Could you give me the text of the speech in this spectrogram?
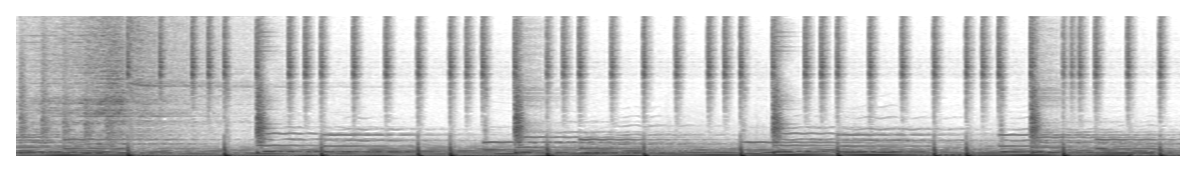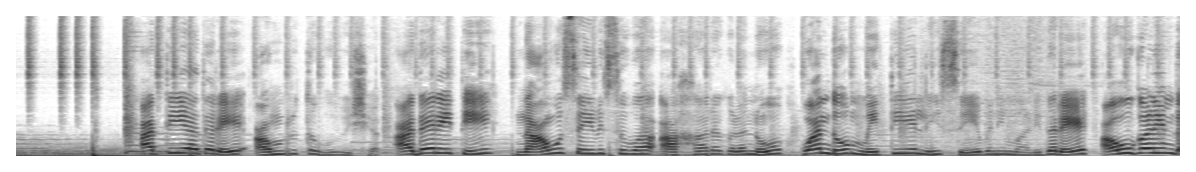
Thank you. ಅತಿಯಾದರೆ ಅಮೃತವು ವಿಷ. ಅದೇ ರೀತಿ ನಾವು ಸೇವಿಸುವ ಆಹಾರಗಳನ್ನು ಒಂದು ಮಿತಿಯಲ್ಲಿ ಸೇವನೆ ಮಾಡಿದರೆ ಅವುಗಳಿಂದ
